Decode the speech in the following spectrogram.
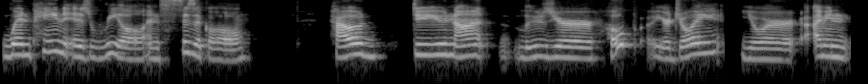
when pain is real and physical, how do you not lose your hope, your joy, your I mean,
